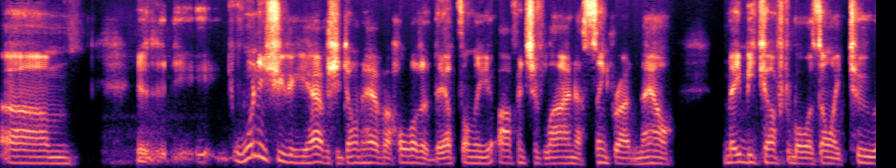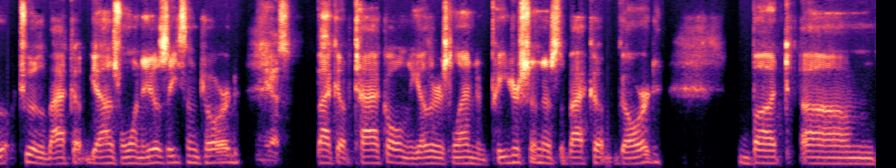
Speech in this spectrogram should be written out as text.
Um, one issue you have is you don't have a whole lot of depth on the offensive line. I think right now may be comfortable with only two two of the backup guys. One is Ethan Carde, yes, backup tackle, and the other is Landon Peterson as the backup guard. But um,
